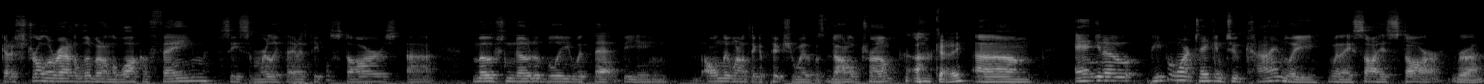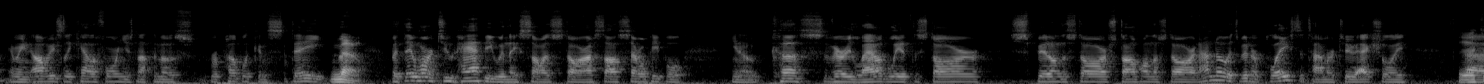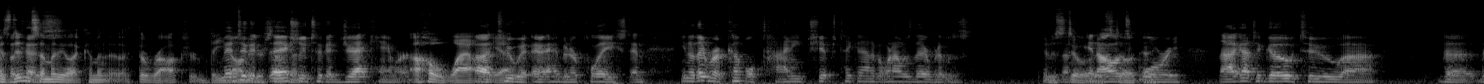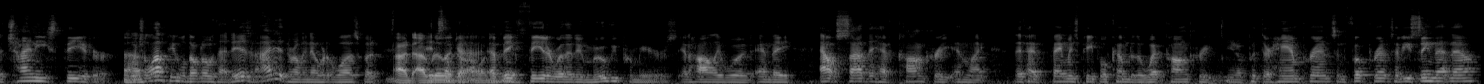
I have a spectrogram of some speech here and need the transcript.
Got to stroll around a little bit on the Walk of Fame, see some really famous people, stars. Uh, most notably, with that being the only one I took a picture with was Donald Trump. okay. Um, and you know, people weren't taken too kindly when they saw his star. Right. I mean, obviously California is not the most Republican state, No. but they weren't too happy when they saw his star. I saw several people, you know, cuss very loudly at the star, spit on the star, stomp on the star, and I know it's been replaced a time or two actually. Yeah, Uh, cause didn't somebody like come in like the rocks or beat They on took it or they actually took a jackhammer Oh wow. uh, yeah. to it, and it had been replaced. And you know, there were a couple tiny chips taken out of it when I was there, but it was It was still- in it was all still its okay. glory. I got to go to uh, the the Chinese theater, which Uh-huh. a lot of people don't know what that is, and I didn't really know what it was, but I, I it's really like a, a big is. theater where they do movie premieres in Hollywood, and they outside they have concrete and like they've had famous people come to the wet concrete, you know, put their handprints and footprints. Have you seen that now?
